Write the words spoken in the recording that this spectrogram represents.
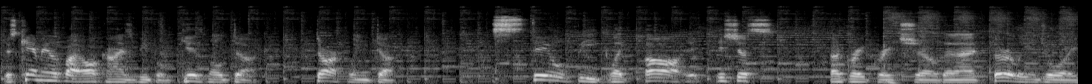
There's cameos by all kinds of people. Gizmo Duck, Darkwing Duck, Steelbeak. Like, oh, it, it's just a great, great show that I thoroughly enjoy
